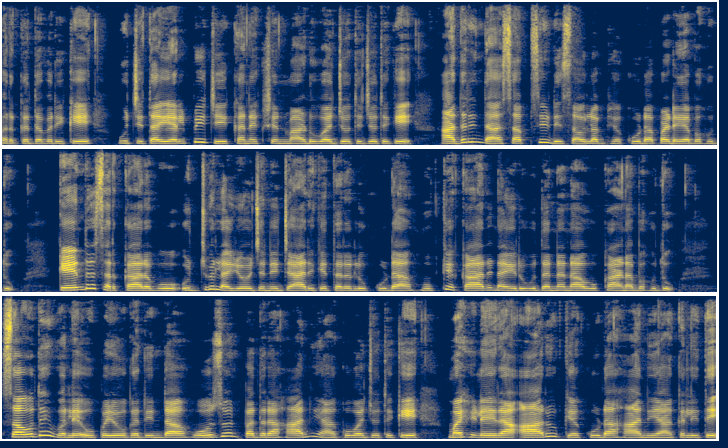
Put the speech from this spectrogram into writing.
ವರ್ಗದವರಿಗೆ ಉಚಿತ ಎಲ್ ಪಿ ಜಿ ಕನೆಕ್ಷನ್ ಮಾಡುವ ಜೊತೆ ಜೊತೆಗೆ ಅದರಿಂದ ಸಬ್ಸಿಡಿ ಸೌಲಭ್ಯ ಕೂಡ ಪಡೆಯಬಹುದು. ಕೇಂದ್ರ ಸರ್ಕಾರವು ಉಜ್ವಲ ಯೋಜನೆ ಜಾರಿಗೆ ತರಲು ಕೂಡ ಮುಖ್ಯ ಕಾರಣ ಇರುವುದನ್ನು ನಾವು ಕಾಣಬಹುದು. ಸೌದೆ ಒಲೆ ಉಪಯೋಗದಿಂದ ಓಝೋನ್ ಪದರ ಹಾನಿಯಾಗುವ ಜೊತೆಗೆ ಮಹಿಳೆಯರ ಆರೋಗ್ಯ ಕೂಡ ಹಾನಿಯಾಗಲಿದೆ.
